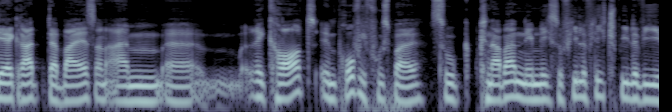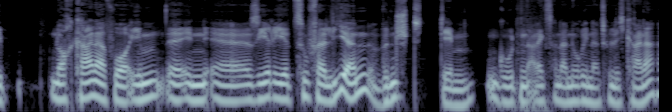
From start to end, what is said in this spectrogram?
der gerade dabei ist, an einem äh, Rekord im Profifußball zu knabbern, nämlich so viele Pflichtspiele wie noch keiner vor ihm äh, in äh, Serie zu verlieren, wünscht dem guten Alexander Nuri natürlich keiner.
